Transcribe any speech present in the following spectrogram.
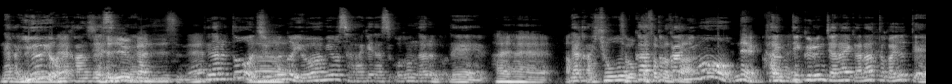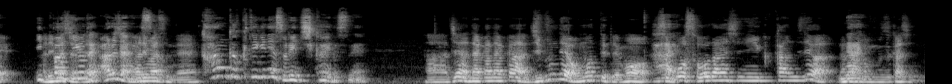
なんか言うような感じですね。言う感じですね。ってなると、自分の弱みをさらけ出すことになるので、はいはいはい。なんか評価とかにも入ってくるんじゃないかなとか言って、一般企業であるじゃないですか。ありますね。感覚的にはそれに近いですね。あじゃあなかなか自分では思ってても、はい、そこを相談しに行く感じではなかなか難しい。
